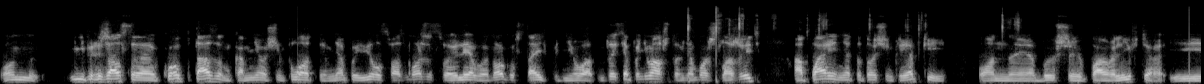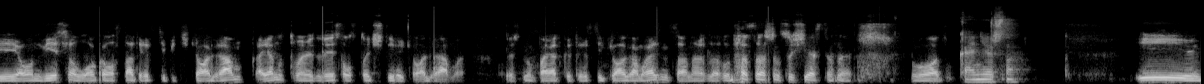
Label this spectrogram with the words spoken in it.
он не прижался корп тазом ко мне очень плотно, и у меня появилась возможность свою левую ногу вставить под него. Ну, то есть я понимал, что меня может сложить, а парень этот очень крепкий, он э, бывший пауэрлифтер, и он весил около 135 килограмм, а я на тот момент весил 104 килограмма. То есть, ну, порядка 30 килограмм разница, она достаточно существенная. Вот. Конечно. И,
